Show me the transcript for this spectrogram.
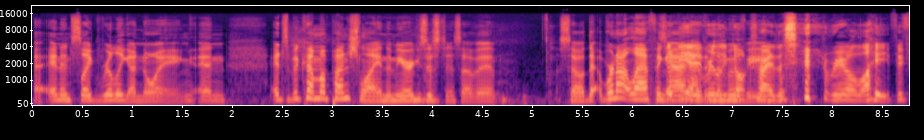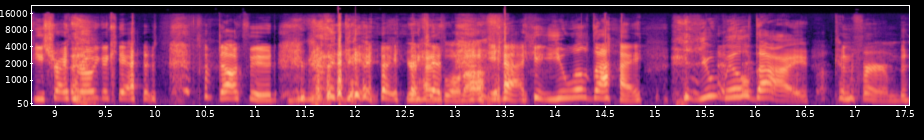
and it's like really annoying, and it's become a punchline. The mere mm-hmm. existence of it. So that we're not laughing So at yeah, it really in the don't try this in real life. If you try throwing a can of dog food, You're gonna get your head blown off. Yeah, you, you will die. you will die. Confirmed.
